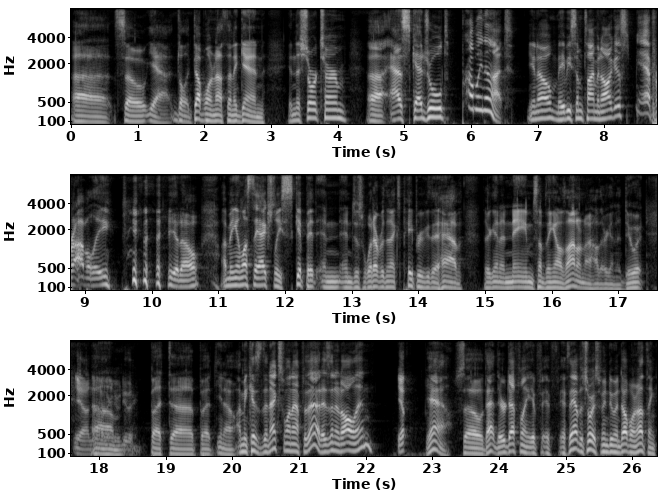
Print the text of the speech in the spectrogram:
Uh, so yeah, like double or nothing again. In the short term, uh, as scheduled, probably not. You know, maybe sometime in August. Yeah, probably. you know, I mean, unless they actually skip it and and just whatever the next pay per view they have, they're gonna name something else. I don't know how they're gonna do it. yeah, no, I don't either. But uh, but you know, I mean, because the next one after that, isn't it all in? Yep. Yeah. So that they're definitely if if if they have the choice between doing double or nothing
